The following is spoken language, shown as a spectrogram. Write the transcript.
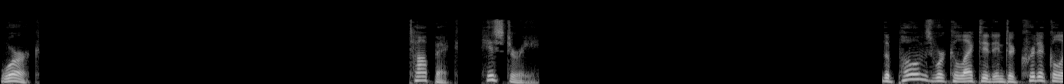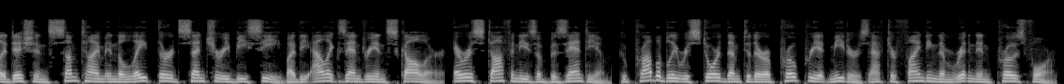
Work. History. The poems were collected into critical editions sometime in the late 3rd century BC by the Alexandrian scholar, Aristophanes of Byzantium, who probably restored them to their appropriate meters after finding them written in prose form.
